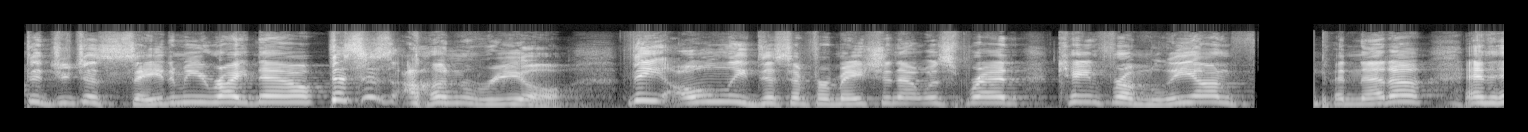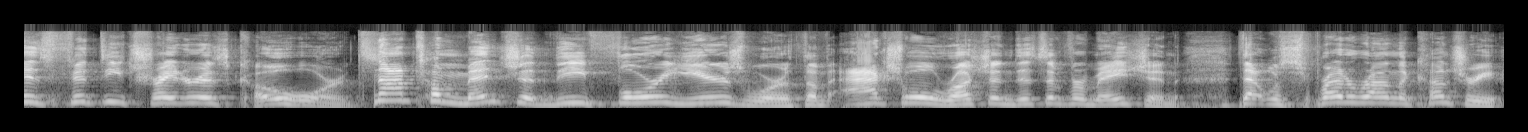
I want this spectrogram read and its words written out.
did you just say to me right now? This is unreal. The only disinformation that was spread came from Leon Panetta and his 50 traitorous cohorts. Not to mention the four years worth of actual Russian disinformation that was spread around the country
